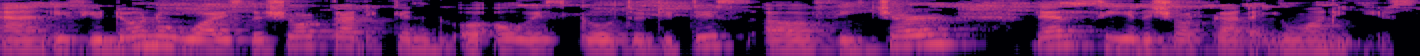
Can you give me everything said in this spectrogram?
And if you don't know what is the shortcut you can always go to this uh, feature then see the shortcut that you want to use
